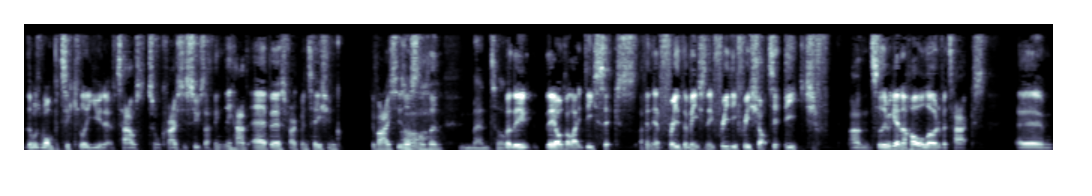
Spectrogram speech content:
there was one particular unit of Tau, some crisis suits. I think they had airburst fragmentation devices or Oh. something. Mental. But they they all got like D6. I think they had three of them each. They three D3 shots each, and so they were getting a whole load of attacks. Um,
